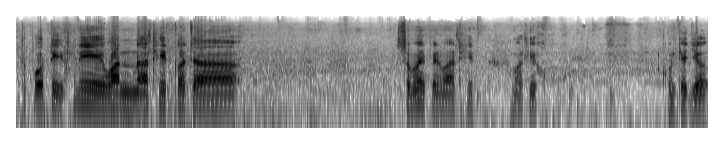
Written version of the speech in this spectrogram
แต่ปกติที่นี่วันอาทิตย์ก็จะสมมติเป็นวันอาทิตย์วันอาที่คนจะเยอะ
